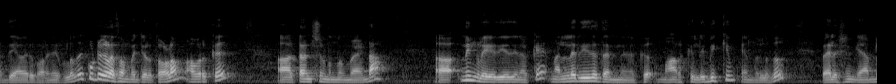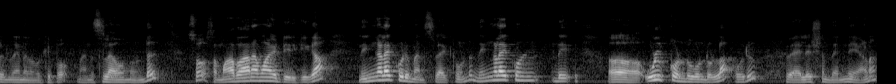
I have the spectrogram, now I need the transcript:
അധ്യാപകർ പറഞ്ഞിട്ടുള്ളത്. കുട്ടികളെ സംബന്ധിച്ചിടത്തോളം അവർക്ക് ടെൻഷനൊന്നും വേണ്ട. നിങ്ങൾ എഴുതിയതിനൊക്കെ നല്ല രീതിയിൽ തന്നെ നിങ്ങൾക്ക് മാർക്ക് ലഭിക്കും എന്നുള്ളത് വാലേഷൻ ക്യാമ്പിൽ നിന്ന് തന്നെ നമുക്കിപ്പോൾ മനസ്സിലാവുന്നുണ്ട്. സോ സമാധാനമായിട്ടിരിക്കുക. നിങ്ങളെ കൂടി മനസ്സിലാക്കിക്കൊണ്ട് നിങ്ങളെ കൊണ്ട് ഉൾക്കൊണ്ടുകൊണ്ടുള്ള ഒരു വാലേഷൻ തന്നെയാണ്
